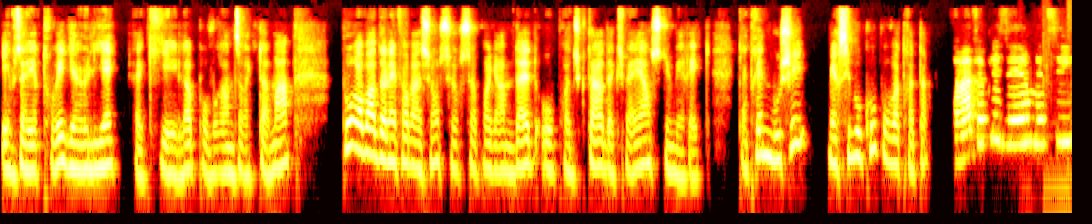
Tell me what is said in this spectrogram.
et vous allez retrouver, il y a un lien qui est là pour vous rendre directement pour avoir de l'information sur ce programme d'aide aux producteurs d'expériences numériques. Catherine Boucher, merci beaucoup pour votre temps. Ça m'a fait plaisir. Merci.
